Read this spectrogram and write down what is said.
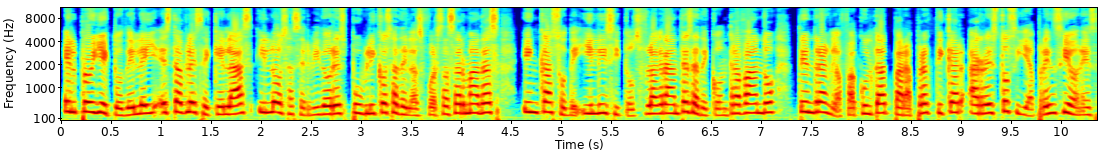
El proyecto de ley establece que las y los servidores públicos de las Fuerzas Armadas, en caso de ilícitos flagrantes de contrabando, tendrán la facultad para practicar arrestos y aprehensiones,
